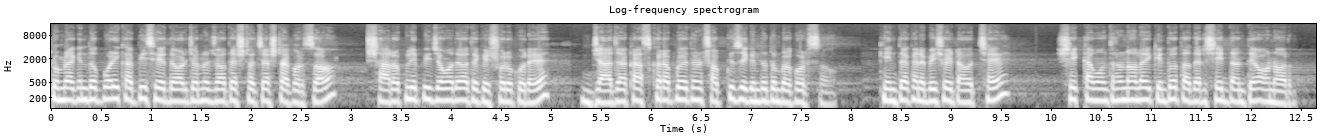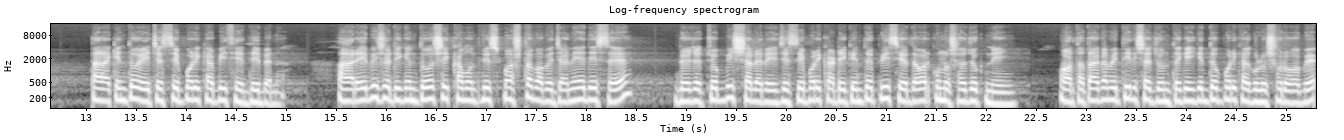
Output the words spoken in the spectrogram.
তোমরা কিন্তু পরীক্ষা পিছিয়ে দেওয়ার জন্য যথেষ্ট চেষ্টা করছ। স্মারকলিপি জমা দেওয়া থেকে শুরু করে যা যা কাজ করা প্রয়োজন সব কিছুই কিন্তু তোমরা করছ। কিন্তু এখানে বিষয়টা হচ্ছে শিক্ষা মন্ত্রণালয় কিন্তু তাদের সিদ্ধান্তে অনর। তারা কিন্তু এইচএসসি পরীক্ষা পিছিয়ে দেবে না। আর এই বিষয়টি কিন্তু শিক্ষামন্ত্রী স্পষ্টভাবে জানিয়ে দিয়েছে, দুই হাজার চব্বিশ সালের এইচএসসি পরীক্ষাটি কিন্তু পিছিয়ে দেওয়ার কোনো সুযোগ নেই। অর্থাৎ আগামী তিরিশে জুন থেকেই কিন্তু পরীক্ষাগুলো শুরু হবে।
